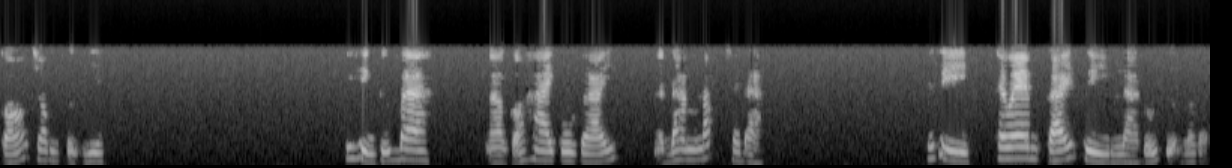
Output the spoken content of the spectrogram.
có trong tự nhiên. Cái hình thứ ba là có hai cô gái đang lắp xe đạp. Thế thì theo em cái gì là đối tượng lao động?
